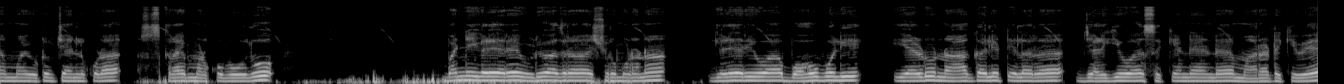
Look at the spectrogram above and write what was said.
ನಮ್ಮ ಯೂಟ್ಯೂಬ್ ಚಾನಲ್ ಕೂಡ ಸಬ್ಸ್ಕ್ರೈಬ್ ಮಾಡ್ಕೋಬೋದು. ಬನ್ನಿ ಗೆಳೆಯರೇ, ವಿಡಿಯೋ ಅದರ ಶುರು ಮಾಡೋಣ. ಗೆಳೆಯರಿವ ಬಾಹುಬಲಿ ಎರಡು ನಾಗಲಿ ಟೇಲರ ಜಳಗಿವ ಸೆಕೆಂಡ್ ಹ್ಯಾಂಡ್ ಮಾರಾಟಕ್ಕಿವೆ.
